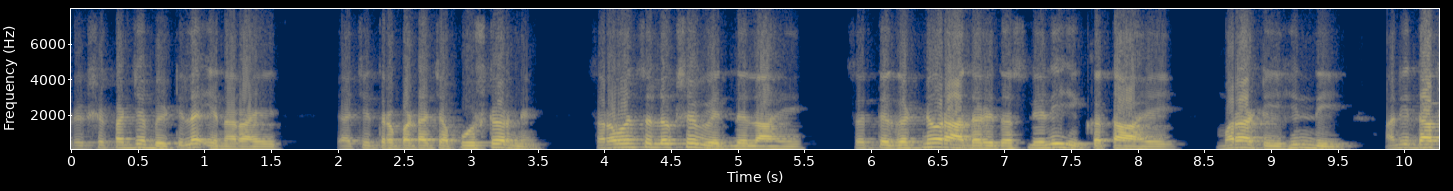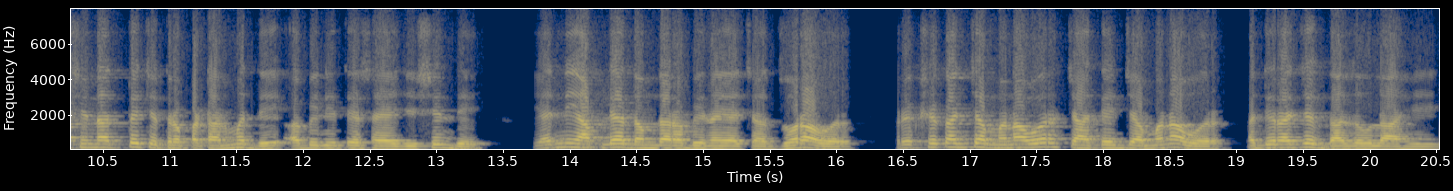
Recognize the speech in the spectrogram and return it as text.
प्रेक्षकांच्या भेटीला येणार आहेत. या चित्रपटाच्या पोस्टरने सर्वांचं लक्ष वेधलेलं आहे. सत्य घटनेवर आधारित असलेली ही कथा आहे. मराठी हिंदी आणि दाक्षिणात्य चित्रपटांमध्ये अभिनेते सयाजी शिंदे यांनी आपल्या दमदार अभिनयाच्या जोरावर प्रेक्षकांच्या मनावर चाहत्यांच्या मनावर अधिराज्य गाजवलं आहे.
